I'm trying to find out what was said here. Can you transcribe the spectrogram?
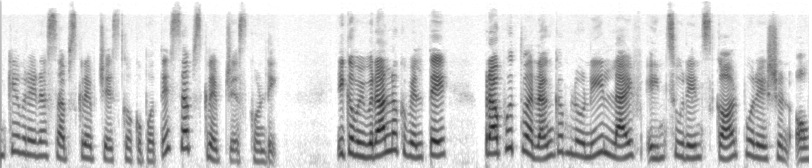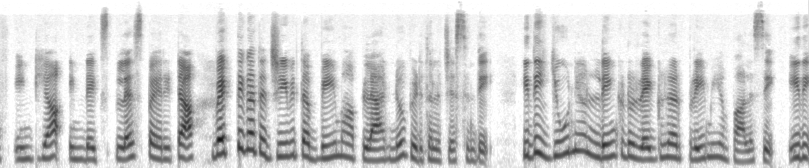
ఇంకెవరైనా సబ్స్క్రైబ్ చేసుకోకపోతే సబ్స్క్రైబ్ చేసుకోండి. ఇక వివరాల్లోకి వెళ్తే ప్రభుత్వ రంగంలోని life insurance corporation of India index plus పేరిట వ్యక్తిగత జీవిత బీమా ప్లాన్ను విడుదల చేసింది. ఇది union linked regular premium policy. ఇది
